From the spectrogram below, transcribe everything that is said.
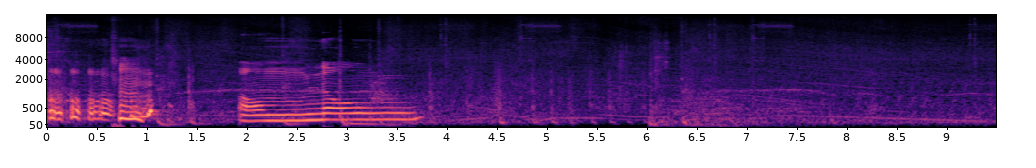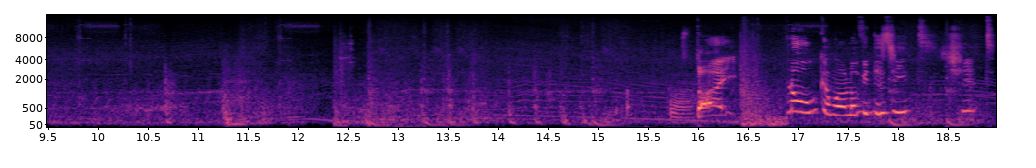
oh, no. Stai! Nu, că m-am lovit de zid! Shit!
